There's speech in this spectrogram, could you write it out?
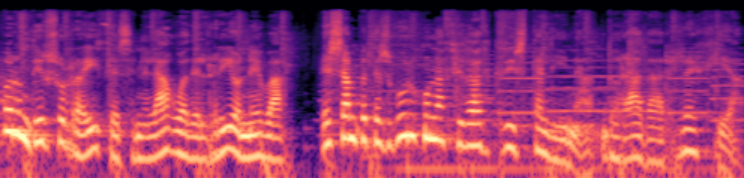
por hundir sus raíces en el agua del río Neva, es San Petersburgo una ciudad cristalina, dorada, regia.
